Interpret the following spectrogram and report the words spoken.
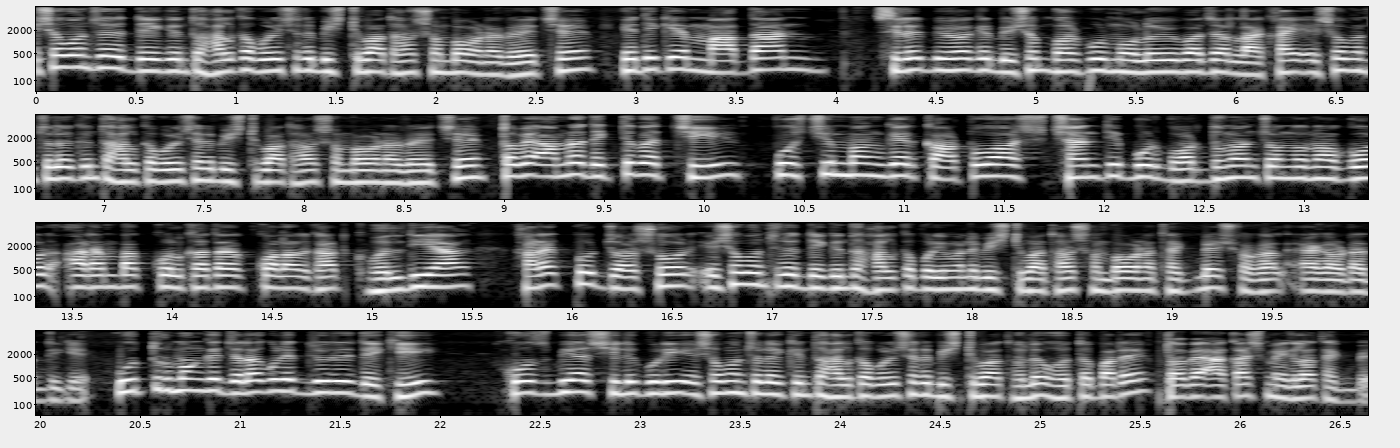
এসব অঞ্চলের দিকে কিন্তু হালকা পরিসরে বৃষ্টিপাত হওয়ার সম্ভাবনা রয়েছে। এদিকে মাদান সিলেট বিভাগের বিষম ভরপুর মৌলভীবাজার লাখাই এসব অঞ্চলে কিন্তু হালকা পরিসরে বৃষ্টিপাত হওয়ার সম্ভাবনা রয়েছে। তবে আমরা দেখতে পাচ্ছি পশ্চিমবঙ্গের কাটোয়া, শান্তিপুর, বর্ধমান, চন্দ্রনগর, আরামবাগ, কলকাতা, কলারঘাট, হলদিয়া খড়গপুর যশোর এসব অঞ্চলের দিকে কিন্তু হালকা পরিমাণে বৃষ্টিপাত হওয়ার সম্ভাবনা থাকবে সকাল এগারোটার দিকে। উত্তরবঙ্গের জেলাগুলির যদি দেখি কোচবিহার শিলিগুড়ি এসব অঞ্চলে কিন্তু হালকা পরিসরে বৃষ্টিপাত হলেও হতে পারে তবে আকাশ মেঘলা থাকবে।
